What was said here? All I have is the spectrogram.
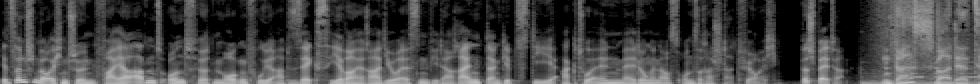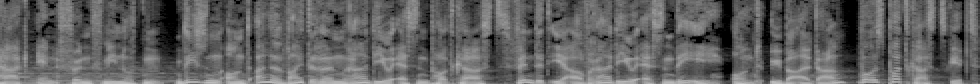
jetzt wünschen wir euch einen schönen Feierabend und hört morgen früh ab 6 hier bei Radio Essen wieder rein. Dann gibt's die aktuellen Meldungen aus unserer Stadt für euch. Bis später. Das war der Tag in fünf Minuten. Diesen und alle weiteren Radio Essen Podcasts findet ihr auf radioessen.de und überall da, wo es Podcasts gibt.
